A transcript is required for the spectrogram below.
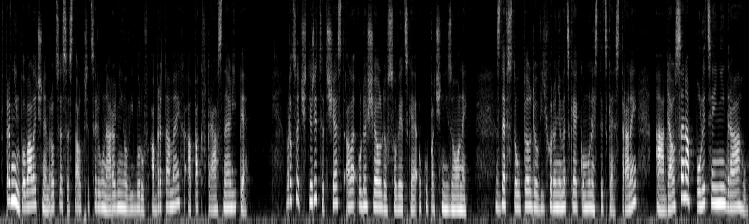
V prvním poválečném roce se stal předsedou Národního výboru v Abrtamech a pak v Krásné lípě. V roce 1946 ale odešel do sovětské okupační zóny. Zde vstoupil do východoněmecké komunistické strany a dal se na policejní dráhu.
